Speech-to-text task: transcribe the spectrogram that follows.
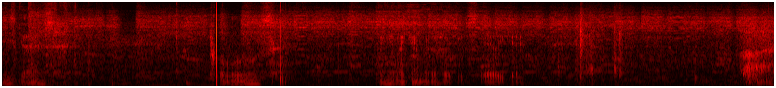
these guys. Poles. I get my camera to focus. There we go. Ah.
